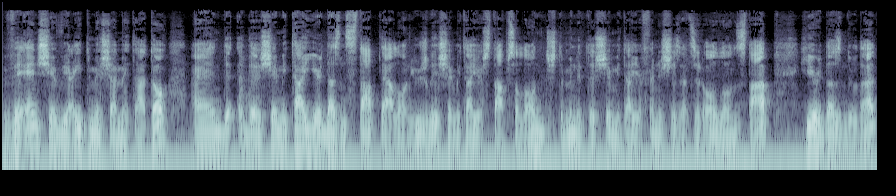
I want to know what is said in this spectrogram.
And the Shemitah year doesn't stop that loan. Usually, a Shemitah year stops a loan. Just the minute the Shemitah year finishes, that's it, all loans stop. Here, it doesn't do that.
